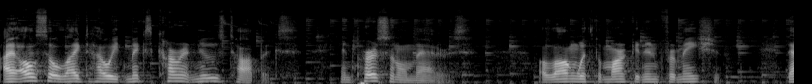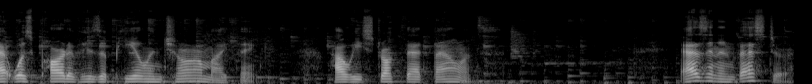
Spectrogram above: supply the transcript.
I also liked how he'd mix current news topics and personal matters, along with the market information. That was part of his appeal and charm, I think, how he struck that balance. As an investor,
